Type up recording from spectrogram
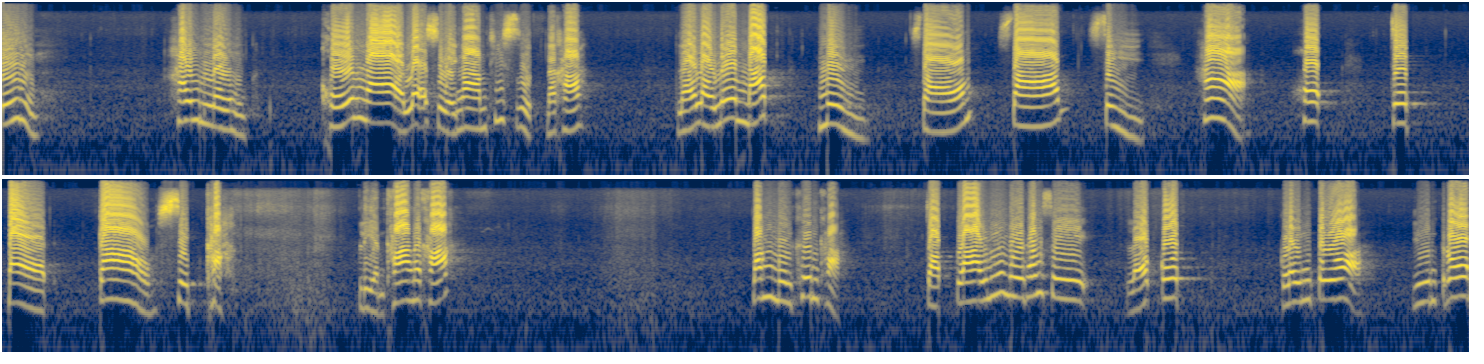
ดึง ให้ลงโค้งงอและสวยงามที่สุดนะคะ แล้วเราเริ่มนับ 1 2 3 4 5 6 7 8 9 10 ค่ะ เปลี่ยนข้างนะคะ ตั้งมือขึ้นค่ะ จับปลายนิ้วมือทั้ง4แล้วกด เกรงตัว ยืนตรง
